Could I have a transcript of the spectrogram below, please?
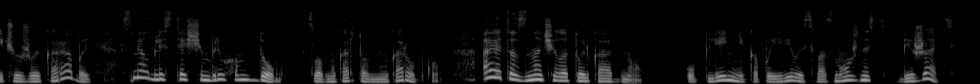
и чужой корабль смял блестящим брюхом дом, словно картонную коробку. А это значило только одно. У пленника появилась возможность бежать.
